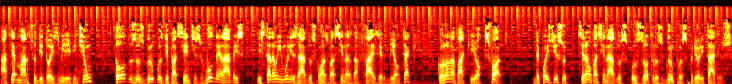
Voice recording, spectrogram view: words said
até março de 2021, todos os grupos de pacientes vulneráveis estarão imunizados com as vacinas da Pfizer BioNTech, Coronavac e Oxford. Depois disso, serão vacinados os outros grupos prioritários.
